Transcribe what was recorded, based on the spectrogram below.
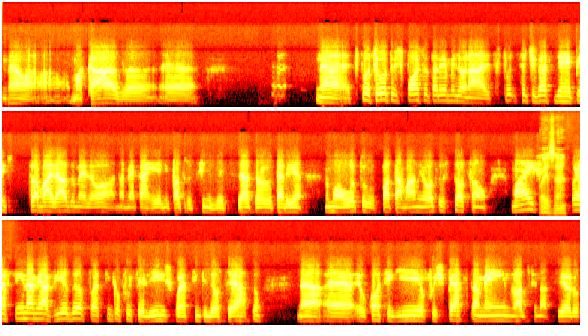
né, uma, uma casa. é, né, se fosse outro esporte, eu estaria milionário. Se, fosse- se eu tivesse, de repente, trabalhado melhor na minha carreira, em patrocínios, etc., eu estaria num outro patamar, em outra situação. Mas é. foi assim na minha vida, foi assim que eu fui feliz, foi assim que deu certo. Né? É, eu consegui, eu fui esperto também no lado financeiro,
